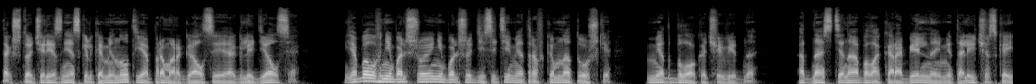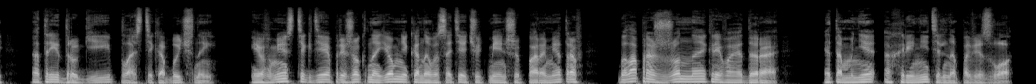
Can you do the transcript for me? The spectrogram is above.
так что через несколько минут я проморгался и огляделся. Я был в небольшой, не больше 10 метров комнатушке. Медблок, очевидно. Одна стена была корабельной, металлической, а три другие — пластик обычный. И в месте, где я прижег наемника на высоте чуть меньше пары метров — была прожженная кривая дыра. Это мне охренительно повезло.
